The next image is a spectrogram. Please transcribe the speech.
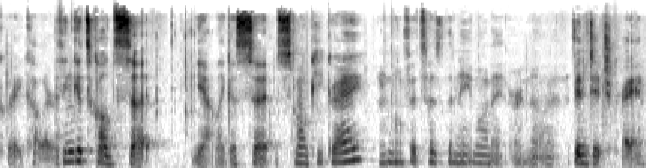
gray color. I think it's called soot yeah, like a smoky gray. I don't know if it says the name on it or not. Vintage gray.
